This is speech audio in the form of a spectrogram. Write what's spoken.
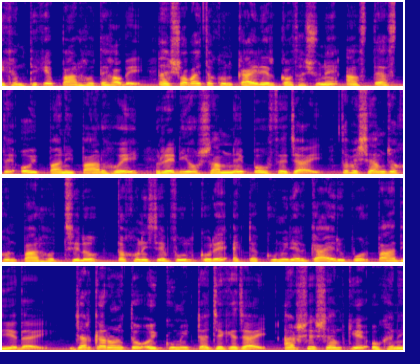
এখান থেকে পার হতে হবে। তাই সবাই তখন কাইলের কথা শুনে আস্তে আস্তে ওই পানি পার হয়ে রেডিওর সামনে পৌঁছে যায়। তবে শ্যাম যখন পার হচ্ছিল, তখনই সে ভুল করে একটা কুমিরের গায়ের উপর পা দিয়ে দেয়। যার কারণে তো ওই কুমিরটা জেগে যায়, আর সে শ্যামকে ওখানে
